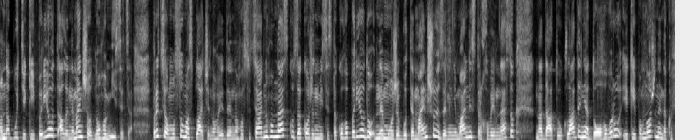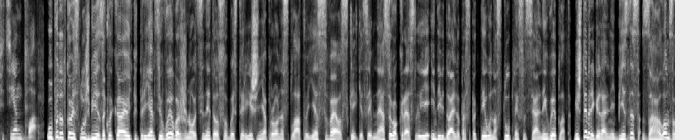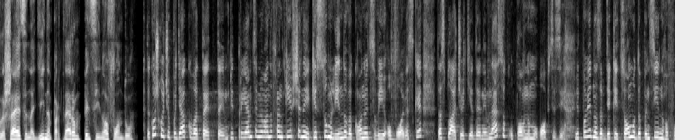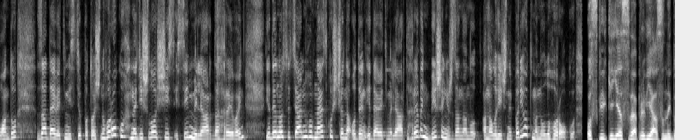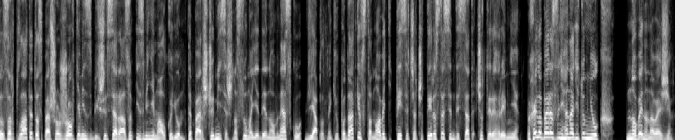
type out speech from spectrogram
На будь-який період, але не менше одного місяця. При цьому сума сплаченого єдиного соціального внеску за кожен місяць такого періоду не може бути меншою за мінімальний страховий внесок на дату укладення договору, який помножений на коефіцієнт 2. У податковій службі закликають підприємців виважено оцінити особисте рішення про несплату ЄСВ, оскільки цей внесок окреслює індивідуальну перспективу наступних соціальних виплат. Між тим, регіональний бізнес загалом залишається надійним партнером пенсійного фонду. Також хочу подякувати тим підприємцям Івано-Франківщини, які сумлінно виконують свої обов'язки та сплачують єдиний внесок у повному обсязі. Відповідно, завдяки цьому до пенсійного фонду за 9 місяців поточного року надійшло 6,7 мільярда гривень єдиного соціального внеску, що на 1,9 мільярд гривень більше ніж за аналогічний період минулого року. Оскільки ЄСВ прив'язаний до зарплати, то з 1 жовтня він збільшився разом із мінімалкою. Тепер щомісячна сума єдиного внеску для платників податків становить 1474 гривні. Михайло Березень, Геннадій Тумнюк. Новини на вежі.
